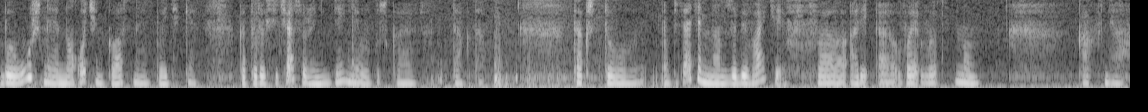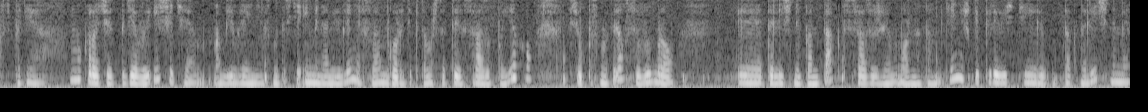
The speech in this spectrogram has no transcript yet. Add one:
бэушные, но очень классные пэтики, которых сейчас уже нигде не выпускают. Вот так-то. Так что обязательно забивайте в, в, в, в ну, как, господи, ну, короче, где вы ищете объявление, смотрите именно объявление в своем городе, потому что ты сразу поехал, все посмотрел, все выбрал. Это личный контакт, сразу же можно там денежки перевести или так наличными.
